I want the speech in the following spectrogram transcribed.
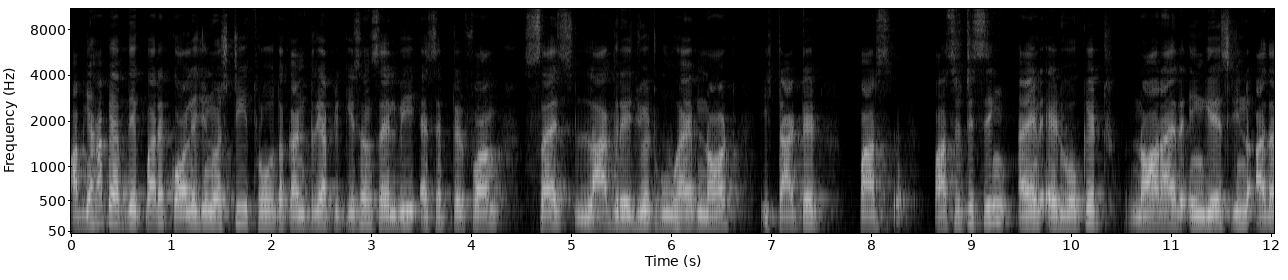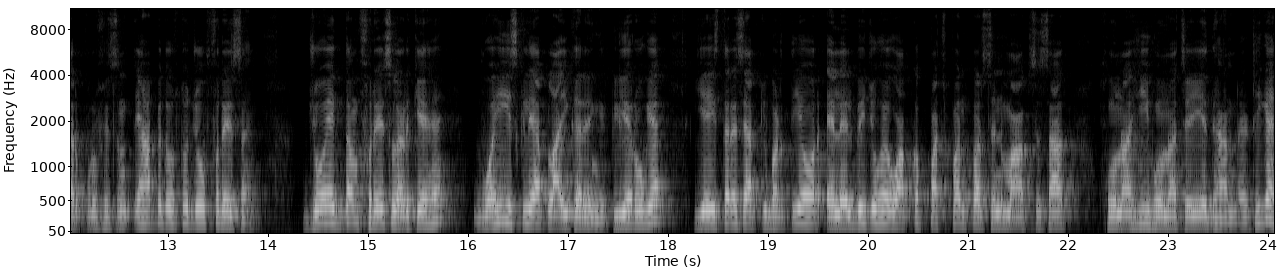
अब यहाँ पे आप देख पा रहे हैं college university through the country application shall be accepted from such law graduate who have not started practising and advocate nor are engage in other profession यहाँ पे दोस्तों जो फ्रेश हैं, जो एकदम फ्रेश लड़के हैं वही इसके लिए अप्लाई करेंगे। क्लियर हो गया? ये इस तरह से आपकी भर्ती है और एलएलबी जो है वो आपका पचपन परसेंट मार्क्स के साथ होना ही होना चाहिए, ध्यान रहे, ठीक है?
